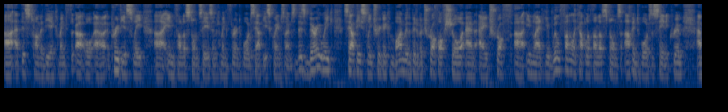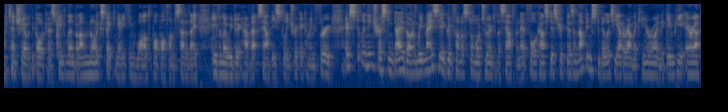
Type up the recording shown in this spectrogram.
uh, at this time of the year, coming through, uh, or uh, previously in thunderstorm season, coming through towards southeast Queensland. So this very weak southeasterly trigger combined with a bit of a trough offshore and a trough uh, inland here will funnel a couple of thunderstorms up in towards the scenic rim and potentially over the Gold Coast hinterland, but I'm not expecting anything wild to pop off on Saturday, even though we do have that southeasterly trigger coming through. It's still an interesting day though, and we may see a good thunderstorm or two into the South Burnett forecast district. There's enough instability out around the Kingaroy and the Gympie area,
